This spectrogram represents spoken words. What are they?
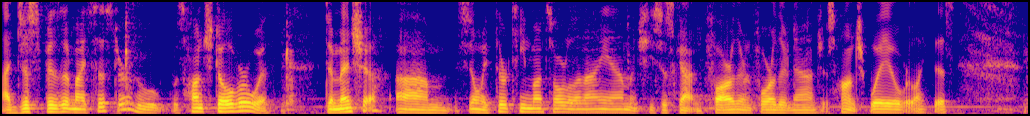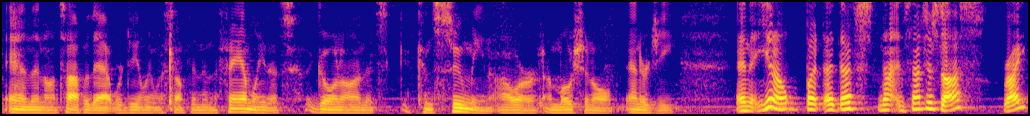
I just visited my sister who was hunched over with dementia. Um, she's only 13 months older than I am, and she's just gotten farther and farther down, just hunched way over like this. And then on top of that, we're dealing with something in the family that's going on that's consuming our emotional energy. And you know, but uh, that's not, it's not just us, right?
